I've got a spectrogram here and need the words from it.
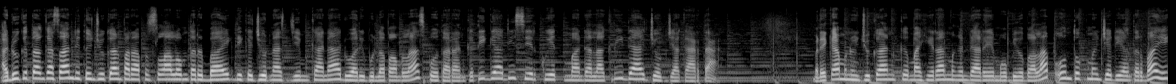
Adu ketangkasan ditunjukkan para peslalom terbaik di Kejurnas Gymkhana 2018 putaran ketiga di sirkuit Mandala Krida, Yogyakarta. Mereka menunjukkan kemahiran mengendarai mobil balap untuk menjadi yang terbaik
